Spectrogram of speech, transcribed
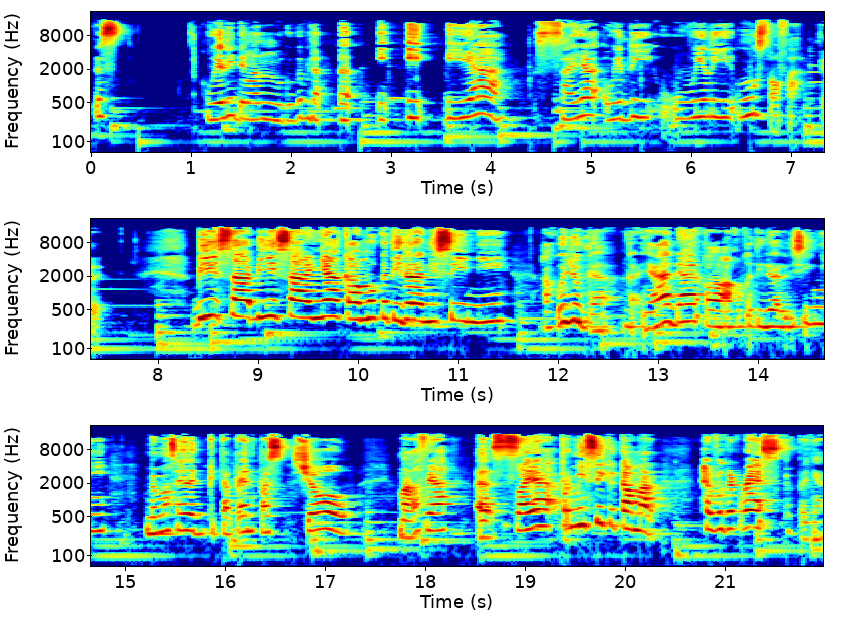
Terus Willy dengan Google bilang "Eh, i- i- Iya Saya Willy Willy Mustafa bisa-bisanya kamu ketiduran di sini. Aku juga nggak nyadar kalau aku ketiduran di sini. Memang saya lagi kecapean pas show. Maaf ya, eh, saya permisi ke kamar. Have a good rest katanya.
